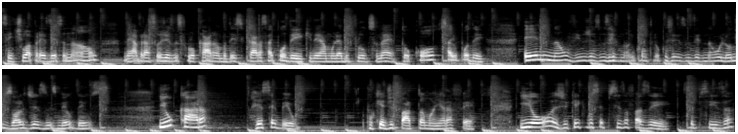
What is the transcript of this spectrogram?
Sentiu a presença, não. Né? Abraçou Jesus e falou: caramba, desse cara sai poder, que nem a mulher do fluxo, né? Tocou, saiu poder. Ele não viu Jesus, ele não encontrou com Jesus, ele não olhou nos olhos de Jesus, meu Deus. E o cara recebeu, porque de fato tamanho era fé. E hoje, o que, que você precisa fazer? Você precisa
